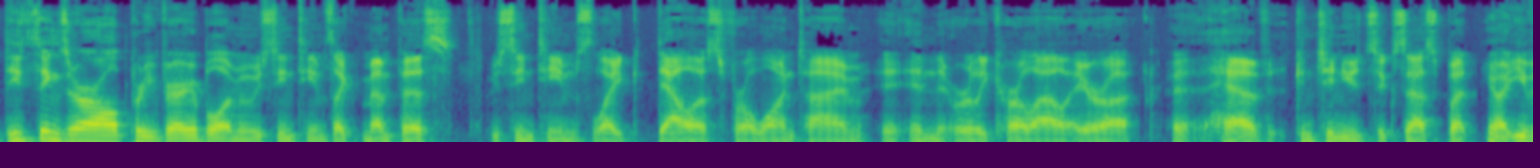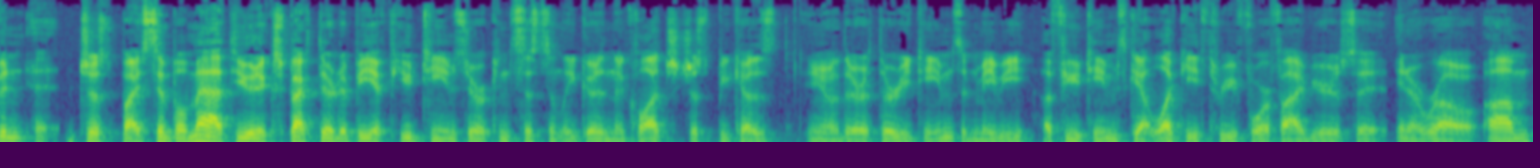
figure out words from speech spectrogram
these things are all pretty variable. I mean, we've seen teams like Memphis We've seen teams like Dallas for a long time in the early Carlisle era uh, have continued success. But, you know, even uh, just by simple math, you'd expect there to be a few teams who are consistently good in the clutch just because, you know, there are 30 teams and maybe a few teams get lucky three, four, five years uh, in a row. Um,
